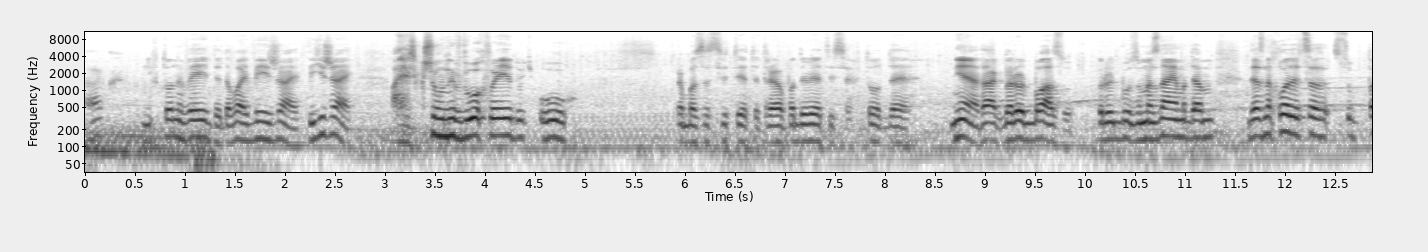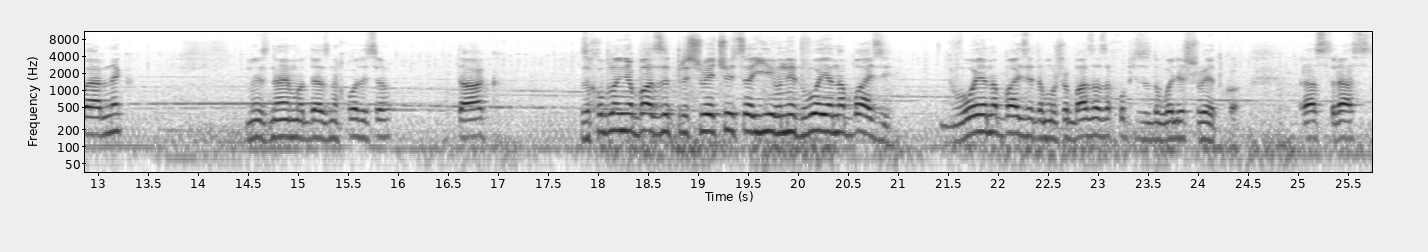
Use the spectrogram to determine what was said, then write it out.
Так, ніхто не вийде, давай виїжджай, виїжджай. А якщо вони вдвох виїдуть, ух. Треба засвітити, треба подивитися, хто де. Ні, так, беруть базу. Беруть базу. Ми знаємо, де, де знаходиться суперник. Ми знаємо, де знаходиться. Так. Захоплення бази пришвидшується і вони двоє на базі. Двоє на базі, тому що база захоплюється доволі швидко. Раз, раз,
